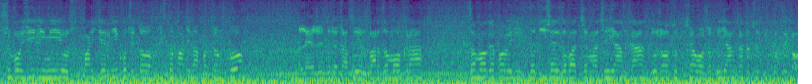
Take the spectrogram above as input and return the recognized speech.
przywozili mi już w październiku, czy to w listopadzie na początku. Leży tyle czasu, jest bardzo mokra. Co mogę powiedzieć? Do dzisiaj zobaczcie, macie Janka. Dużo osób chciało, żeby Janka zaczepić do tego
